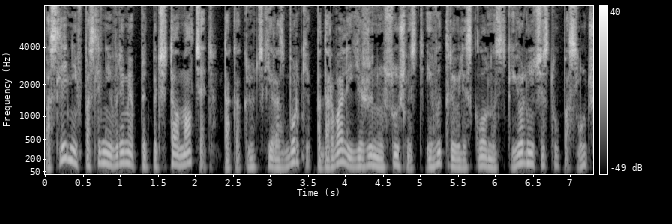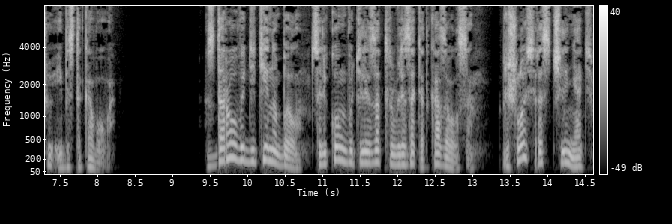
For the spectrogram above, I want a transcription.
Последний в последнее время предпочитал молчать, так как людские разборки подорвали ежиную сущность и вытравили склонность к ерничеству по случаю и без такового. Здоровый детина был, целиком в утилизатор влезать отказывался. Пришлось расчленять,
